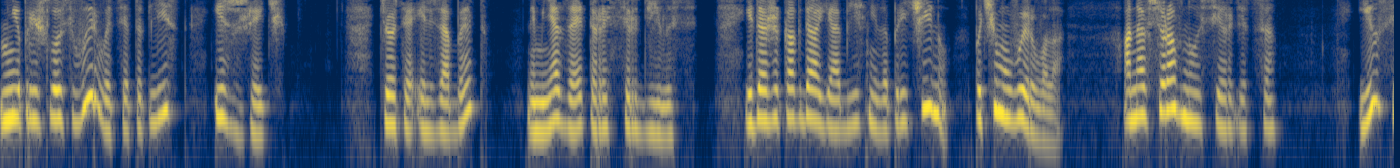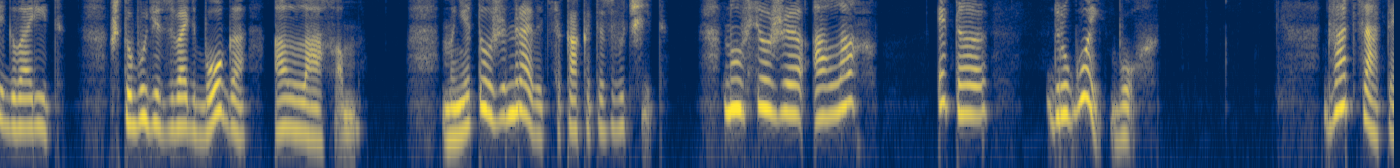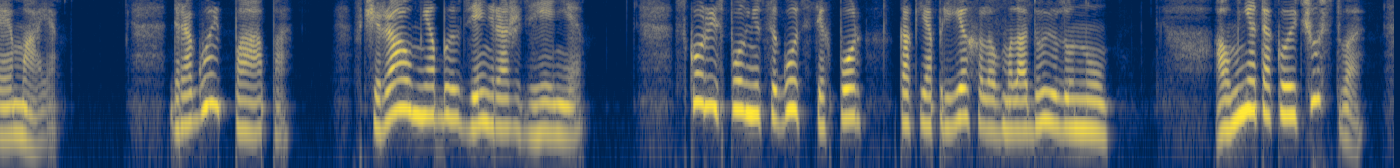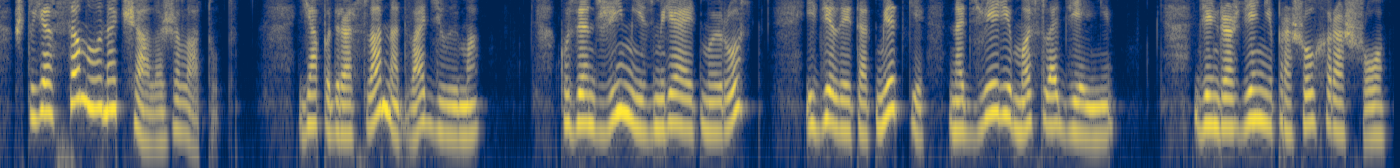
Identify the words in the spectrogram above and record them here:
Мне пришлось вырвать этот лист и сжечь. Тетя Элизабет на меня за это рассердилась. И даже когда я объяснила причину, почему вырвала, она все равно сердится. Илси говорит, что будет звать Бога Аллахом. Мне тоже нравится, как это звучит. Но все же Аллах — это другой Бог. 20 мая. Дорогой папа, вчера у меня был день рождения. Скоро исполнится год с тех пор, как я приехала в молодую луну. А у меня такое чувство, что я с самого начала жила тут. я подросла на два дюйма. Кузен Джимми измеряет мой рост и делает отметки на двери маслодельни. День рождения прошел хорошо.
